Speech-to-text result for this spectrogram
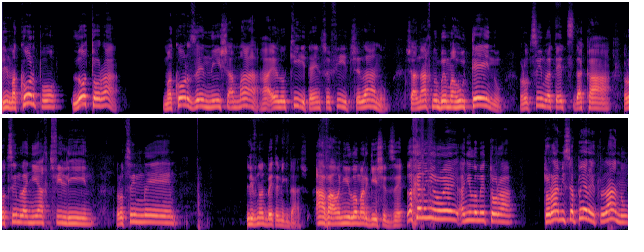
מקור פה לא תורה, מקור זה נשמה האלוקית, האינסופית שלנו, שאנחנו במהותנו רוצים לתת צדקה, רוצים להניח תפילין, רוצים אה, לבנות בית המקדש. אבל אני לא מרגיש את זה, לכן אני רואה, אני לומד תורה. תורה מספרת לנו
